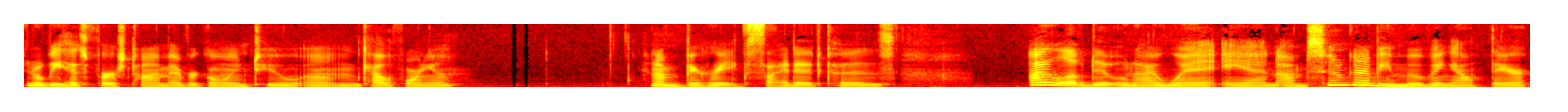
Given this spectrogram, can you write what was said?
It'll be his first time ever going to um, California. And I'm very excited because I loved it when I went, and I'm soon going to be moving out there.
